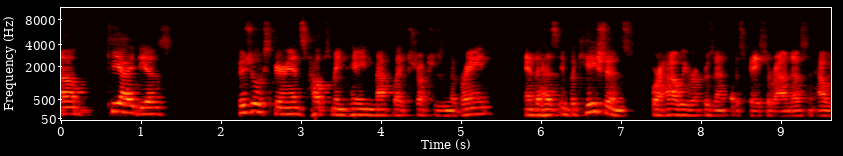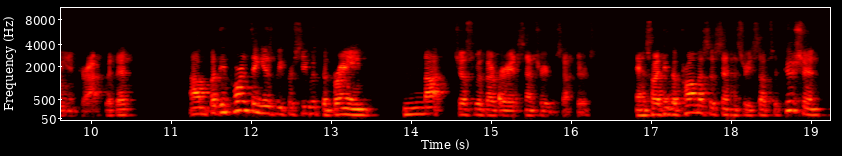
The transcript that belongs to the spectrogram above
um, key ideas visual experience helps maintain map-like structures in the brain, and that has implications for how we represent the space around us and how we interact with it. Um, but the important thing is we perceive with the brain, not just with our various sensory receptors. And so I think the promise of sensory substitution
